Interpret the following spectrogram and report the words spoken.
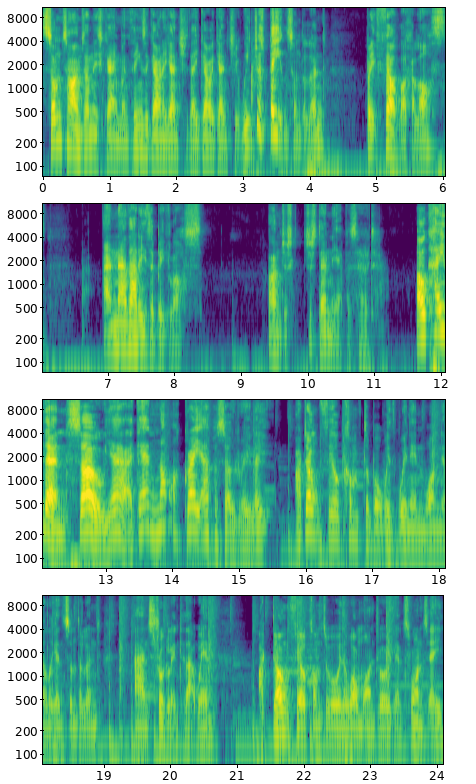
sometimes in this game, when things are going against you, they go against you. We've just beaten Sunderland, but it felt like a loss. And now that is a big loss. I'm just, just end the episode. Okay then, so yeah, again, not a great episode really. I don't feel comfortable with winning 1-0 against Sunderland and struggling to that win. I don't feel comfortable with a 1-1 draw against Swansea.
